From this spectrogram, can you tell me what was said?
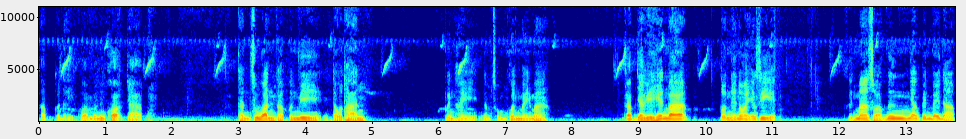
ครับก็ได้ความอนุเคราะห์จากท่านสุวรรณครับเพิ่นมีเตาทาน เพิ่นให้น้ำสมก้อนใหม่มาครับอยากเห็นว่าต้นน้อยๆยังสี่ขึ้นมาศอกหนึ่งยังเป็นใบดาบ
